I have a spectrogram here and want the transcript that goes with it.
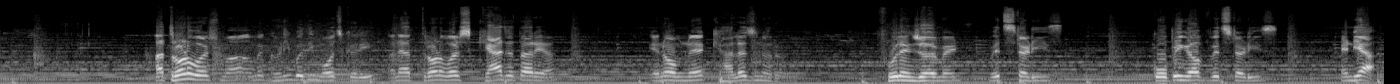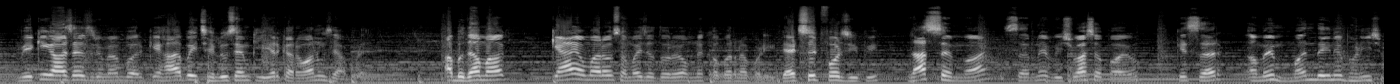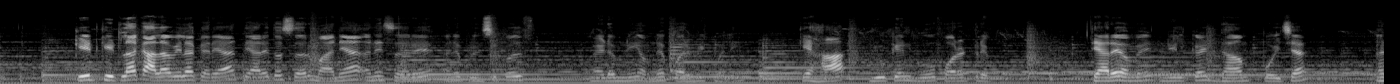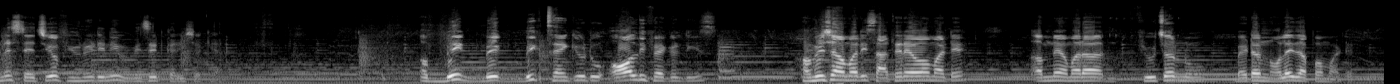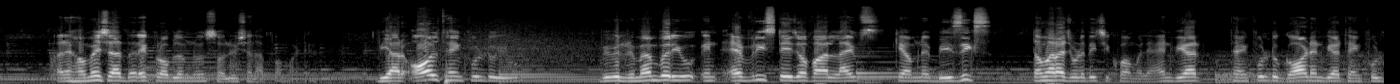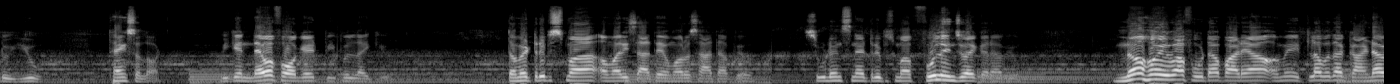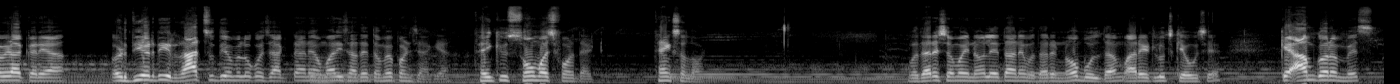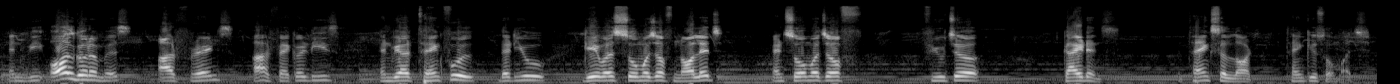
આ ત્રણ વર્ષમાં અમે ઘણી બધી મોજ કરી અને આ ત્રણ વર્ષ ક્યાં જતા રહ્યા, એનો અમને ખ્યાલ જ ન રહ્યો. Full enjoyment with studies coping up with studies and ya making ourselves remember કે હા ભાઈ, છેલ્લું સેમ ક્લિયર કરવાનું છે આપણે. આ બધામાં ક્યાંય અમારો સમય જતો રહ્યો અમને ખબર ના પડી. That's it for GP last સેમમાં સરને વિશ્વાસ અપાયો કે, સર, અમે મન દઈને ભણીશું. કેટ કેટલા કાલાવેલા કર્યા ત્યારે તો સર માન્યા અને સરે અને પ્રિન્સિપલ મેડમની અમને પરમિટ મળી કે હા you can go for a trip ત્યારે અમે નીલકંઠ ધામ પહોંચ્યા અને સ્ટેચ્યુ ઓફ યુનિટીની વિઝિટ કરી શક્યા. A big big big thank you to all the faculties હંમેશા અમારી સાથે રહેવા માટે, અમને અમારા ફ્યુચરનું બેટર નોલેજ આપવા માટે અને હંમેશા દરેક પ્રોબ્લેમનું સોલ્યુશન આપવા માટે we are all to you we will remember you in every stage of our lives કે અમને બેઝિક્સ તમારા જોડેથી શીખવા મળ્યા. And we are thankful to God and we are thankful to you thanks a lot we can never forget people like you તમે ટ્રીપ્સમાં અમારી સાથે અમારો સાથ આપ્યો. સ્ટુડન્ટ્સને ટ્રીપ્સમાં ફૂલ એન્જોય કરાવ્યું. ન હોય એવા ફોટા પાડ્યા, અમે એટલા બધા ગાંડાવેળા કર્યા. અડધી અડધી રાત સુધી અમે લોકો જાગતા અને અમારી સાથે તમે પણ જાગ્યા. Thank you so much for that thanks a lot વધારે સમય ન લેતા અને વધારે ન બોલતા મારે એટલું જ કહેવું છે કે I'm gonna miss and we all gonna miss our friends our faculties and we are thankful that you gave us so much of knowledge and so much of future guidance. Thanks a lot. Thank you so much.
